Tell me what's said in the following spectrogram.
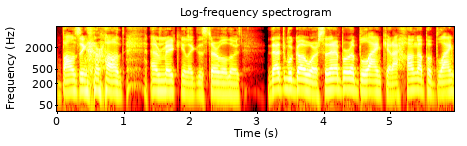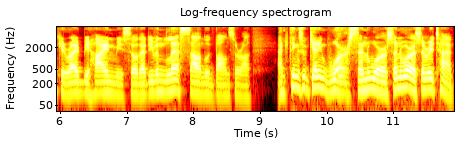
bouncing around and making like this terrible noise that would go worse. So then I brought a blanket. I hung up a blanket right behind me so that even less sound would bounce around. And things were getting worse and worse and worse every time.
